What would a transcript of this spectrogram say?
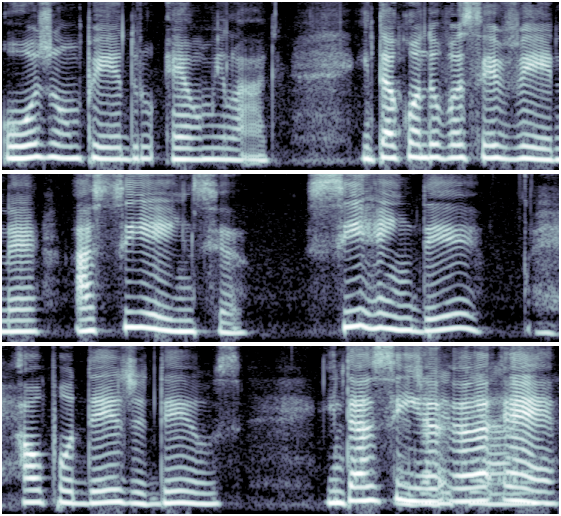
o João Pedro é um milagre. Então, quando você vê né, a ciência se render ao poder de Deus, então assim É é, é.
